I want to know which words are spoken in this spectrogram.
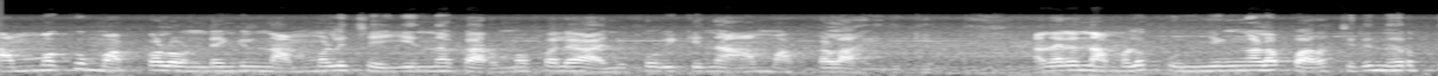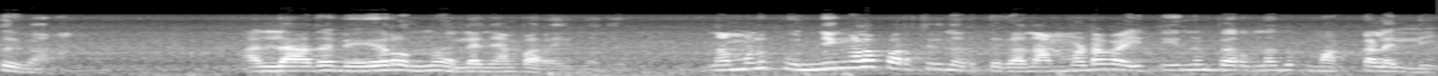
നമുക്ക് മക്കളുണ്ടെങ്കിൽ നമ്മൾ ചെയ്യുന്ന കർമ്മഫലം അനുഭവിക്കുന്ന ആ മക്കളായിരിക്കും. അന്നേരം നമ്മൾ കുഞ്ഞുങ്ങളെ പറിച്ചിട്ട് നിർത്തുക. അല്ലാതെ വേറൊന്നുമല്ല ഞാൻ പറയുന്നത്. നമ്മൾ കുഞ്ഞുങ്ങളെ പറിച്ചിട്ട് നിർത്തുക. നമ്മുടെ വയറ്റിൽ നിന്നും പിറന്നത് മക്കളല്ലേ?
